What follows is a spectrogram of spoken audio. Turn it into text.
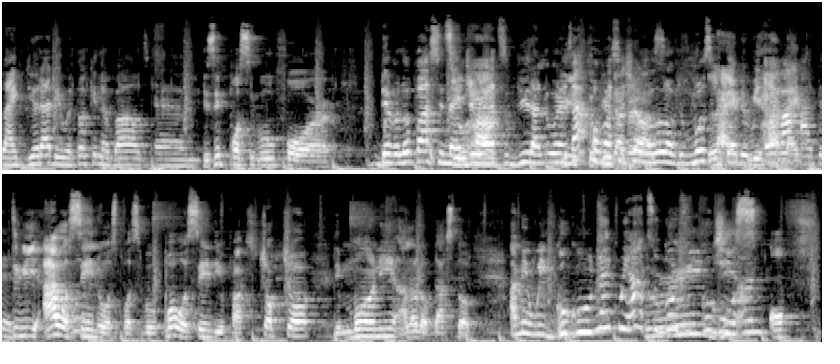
like the other day we're talking about um, Is it possible for developers in to Nigeria to build an OS. That conversation was one of the most like we had like had. three. I was saying it was possible. Paul was saying the infrastructure, the money, a lot of that stuff. I mean, we googled Like we had to go to Google and of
